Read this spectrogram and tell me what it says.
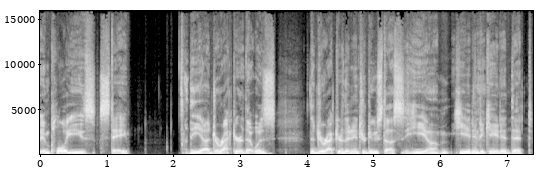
employees stay, the uh, director that was the director that introduced us, he um, he had indicated that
